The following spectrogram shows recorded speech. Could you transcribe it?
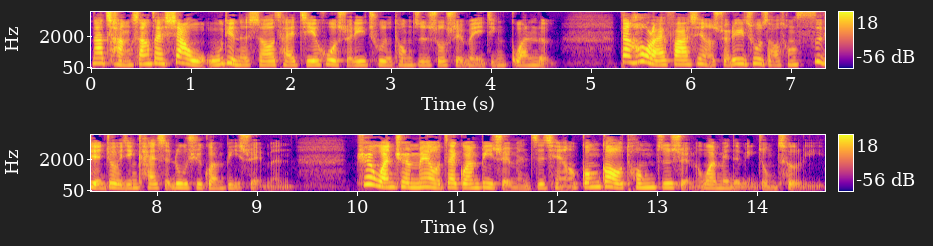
那厂商在下午五点的时候才接获水利处的通知，说水门已经关了。但后来发现，水利处早从四点就已经开始陆续关闭水门，却完全没有在关闭水门之前哦公告通知水门外面的民众撤离。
